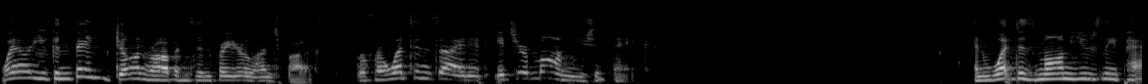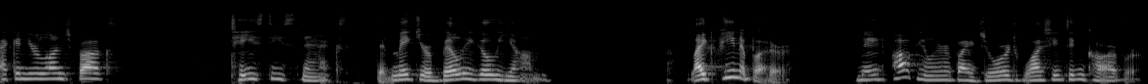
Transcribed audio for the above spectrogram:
Well, you can thank John Robinson for your lunchbox. But for what's inside it, it's your mom you should thank. And what does mom usually pack in your lunchbox? Tasty snacks that make your belly go yum. Like peanut butter, made popular by George Washington Carver,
